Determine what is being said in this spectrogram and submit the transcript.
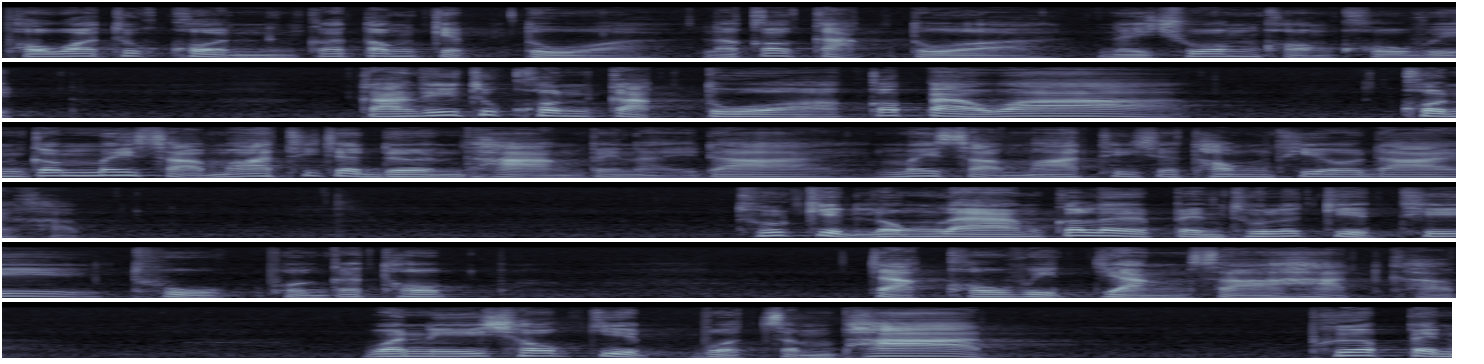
เพราะว่าทุกคนก็ต้องเก็บตัว แล้วก็กักตัวในช่วงของโควิด การที่ทุกคนกักตัวก็แปลว่า คนก็ไม่สามารถที่จะเดินทางไปไหนได้ ไม่สามารถที่จะท่องเที่ยวได้ครับ ธุรกิจโรงแรมก็เลยเป็นธุรกิจที่ถูกผลกระทบ จากโควิดอย่างสาหัสครับ วันนี้โชคหยิบบทสัมภาษณ์ เพื่อเป็น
